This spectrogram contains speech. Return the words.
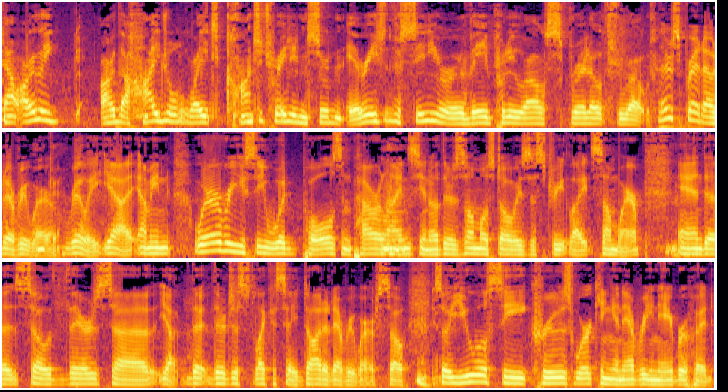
Now, are they are the hydro lights concentrated in certain areas of the city, or are they pretty well spread out throughout? They're spread out everywhere, Okay. really. Yeah, I mean, wherever you see wood poles and power Mm-hmm. lines, you know, there's almost always a street light somewhere, and uh, so there's, uh, yeah, they're, they're just like I say, dotted everywhere. So, so you will see crews working in every neighborhood.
